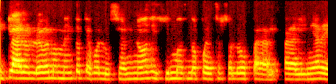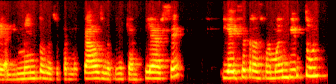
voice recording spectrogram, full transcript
y claro, luego el momento que evolucionó, dijimos, no puede ser solo para, para la línea de alimentos de supermercados, sino tiene que ampliarse. Y ahí se transformó en Virtud,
